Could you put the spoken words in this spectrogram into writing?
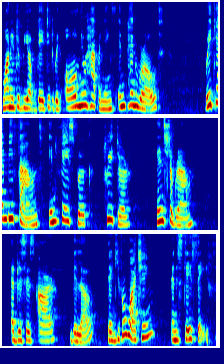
wanted to be updated with all new happenings in pen world, we can be found in Facebook, Twitter, Instagram addresses are below. Thank you for watching and stay safe.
